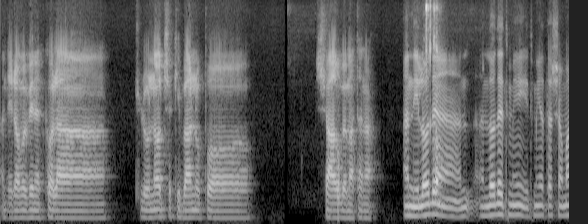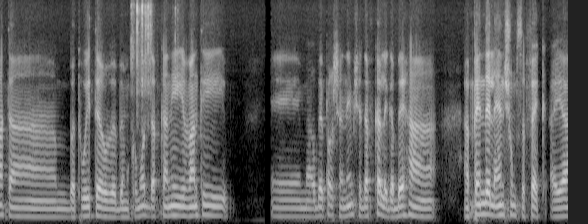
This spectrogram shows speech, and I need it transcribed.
אני לא מבין את כל התלונות שקיבלנו פה שער במתנה. אני לא יודע, אני לא יודע את מי, את מי אתה שמעת בטוויטר ובמקומות, דווקא אני הבנתי אה, מהרבה פרשנים שדווקא לגבי הפנדל אין שום ספק, היה,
